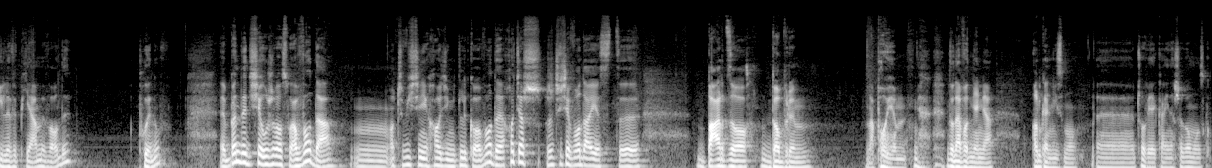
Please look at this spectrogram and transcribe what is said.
ile wypijamy wody, płynów. Będę dzisiaj używał słowa woda. Hmm, oczywiście nie chodzi mi tylko o wodę, chociaż rzeczywiście woda jest y, bardzo dobrym napojem do nawodnienia organizmu y, człowieka i naszego mózgu.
